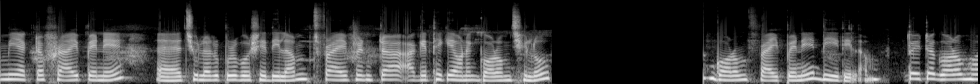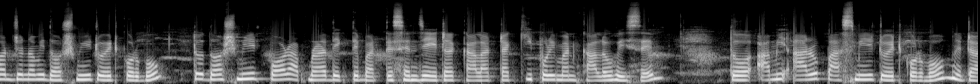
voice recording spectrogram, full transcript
আমি একটা ফ্রাই প্যানে চুলার উপর বসে দিলাম। ফ্রাই প্যানটা আগে থেকে অনেক গরম ছিল। গরম ফ্রাই প্যানে দিয়ে দিলাম। তো এটা গরম হওয়ার জন্য আমি দশ মিনিট ওয়েট করব। তো দশ মিনিট পর আপনারা দেখতে পারতেছেন যে এটার কালারটা কি পরিমাণ কালো হয়েছে তো আমি আরও পাঁচ মিনিট ওয়েট করব, এটা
